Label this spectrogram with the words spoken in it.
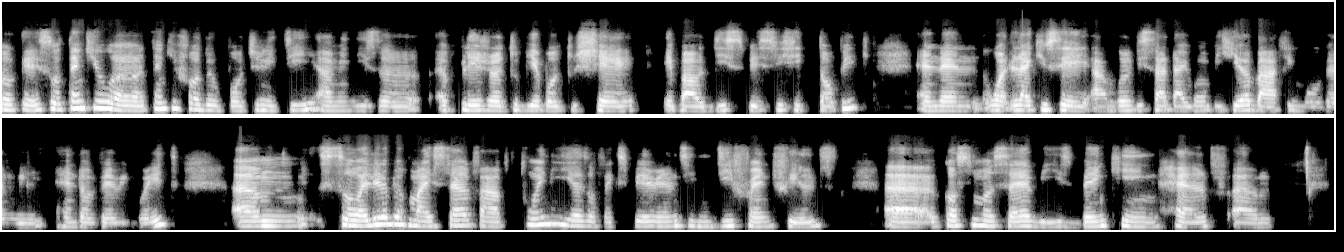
Okay, so thank you, uh, thank you for the opportunity. I mean, it's a, a pleasure to be able to share about this specific topic. And then what, like you say, I'm going to be sad I won't be here, but I think Morgan will handle very great. Um, so a little bit of myself, I have 20 years of experience in different fields, uh, customer service, banking, health, um,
